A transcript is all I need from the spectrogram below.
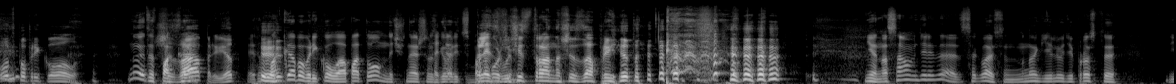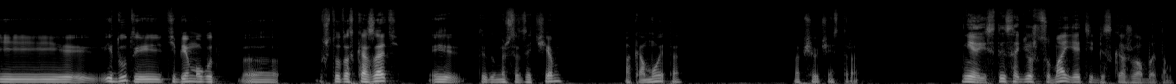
Он по приколу. Ну, это Шиза, пока. привет. Это пока по приколу, а потом начинаешь Хотя, разговаривать с Блядь, звучит странно, Шиза, привет. Не, на самом деле, да, согласен. Многие люди просто и идут, и тебе могут э, что-то сказать, и ты думаешь, что зачем? А кому это? Вообще очень странно. Не, если ты сойдешь с ума, я тебе скажу об этом.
